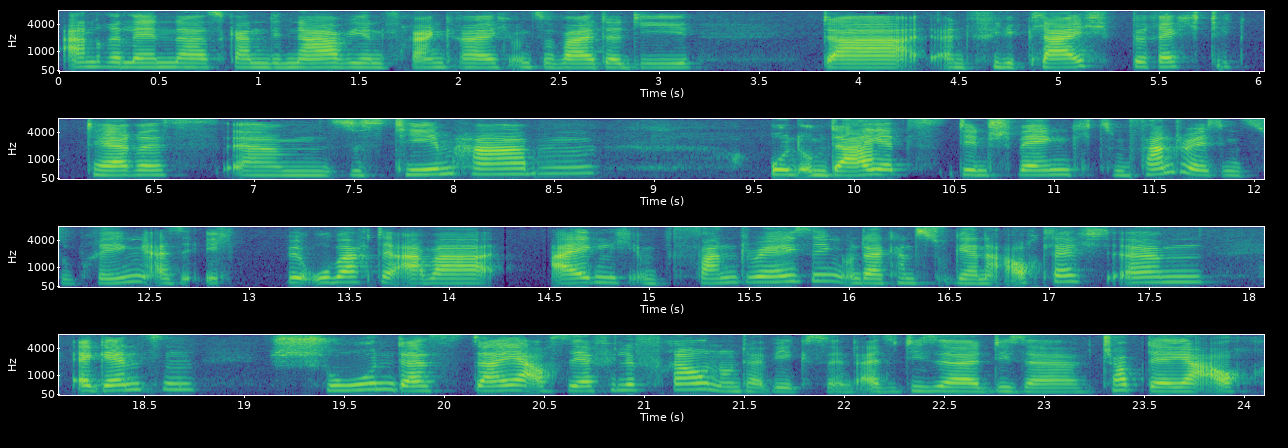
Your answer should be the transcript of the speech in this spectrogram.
andere Länder, Skandinavien, Frankreich und so weiter, die da ein viel gleichberechtigteres ähm, System haben. Und um da jetzt den Schwenk zum Fundraising zu bringen, also ich beobachte aber eigentlich im Fundraising, und da kannst du gerne auch gleich ähm, ergänzen, schon, dass da ja auch sehr viele Frauen unterwegs sind. Also dieser, dieser Job, der ja auch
